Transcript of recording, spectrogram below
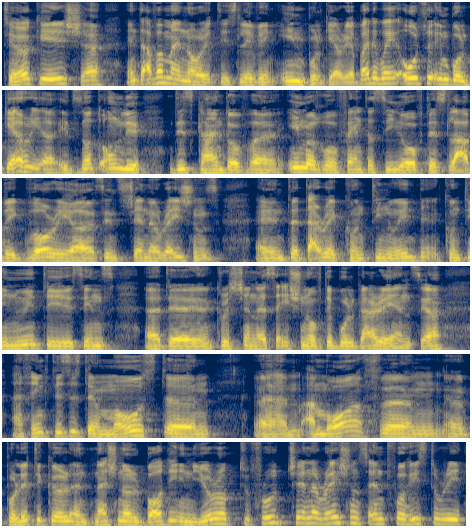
Turkish uh, and other minorities living in Bulgaria. By the way, also in Bulgaria, it's not only this kind of uh, Imero fantasy of the Slavic warrior since generations and the direct continuity, continuity since uh, the Christianization of the Bulgarians. Yeah, I think this is the most um, um, amorph um, uh, political and national body in Europe to, through generations and for history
